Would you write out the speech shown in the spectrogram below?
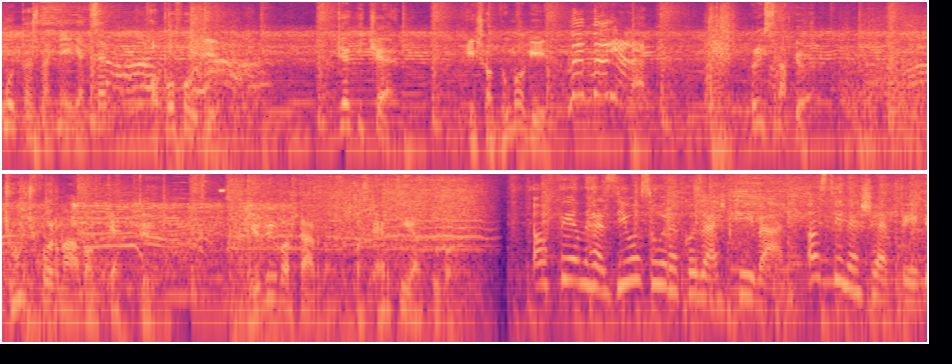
Mutasd meg még egyszer. A pofongép. Jackie Chan. És a dumagi. Nem verjelek! Chris Tucker. Csúcsformában kettő. Jövő vasárnap az RTL Klubon. A filmhez jó szórakozást kíván a Színes RTV.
